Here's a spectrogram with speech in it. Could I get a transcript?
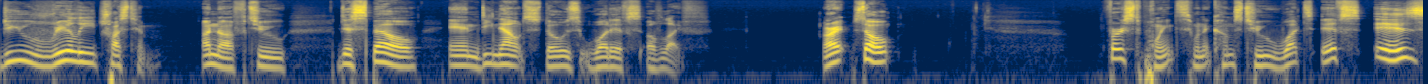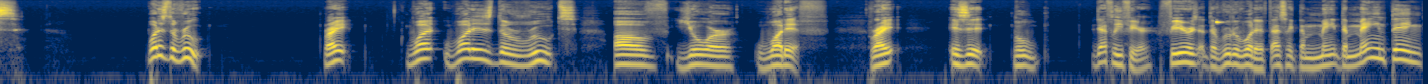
Do you really trust Him enough to dispel and denounce those what ifs of life? All right. So, first point when it comes to what ifs is what is the root? Right? What what is the root of your what if? Right? Is it well definitely fear. Fear is at the root of what if. That's like the main the main thing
